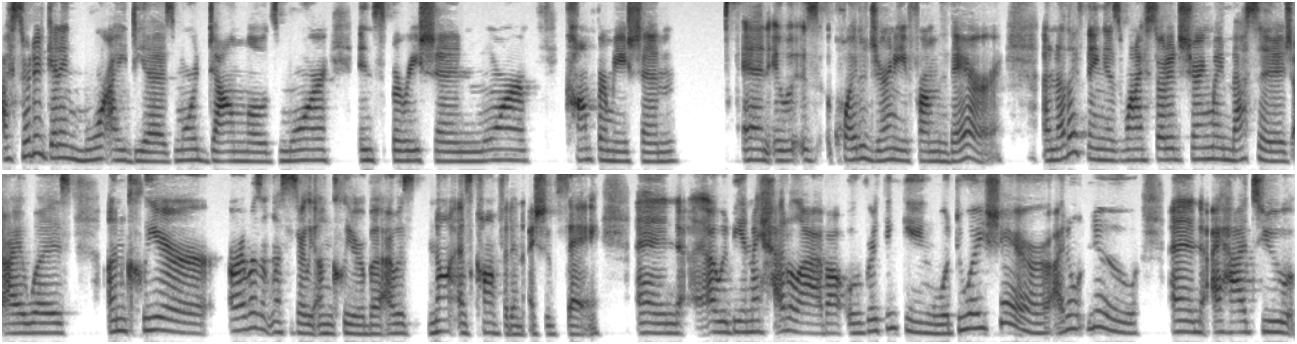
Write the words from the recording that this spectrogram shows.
I started getting more ideas, more downloads, more inspiration, more confirmation. And it was quite a journey from there. Another thing is when I started sharing my message, I was unclear or I wasn't necessarily unclear, but I was not as confident, I should say. And I would be in my head a lot about overthinking what do I share? I don't know. And I had to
